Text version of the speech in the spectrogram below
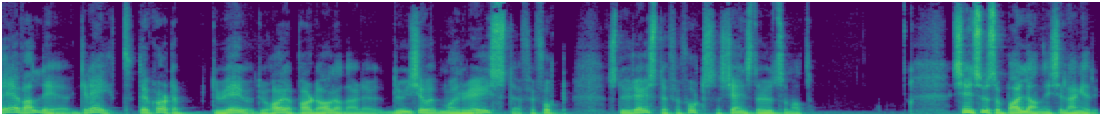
Det er veldig greit. Det er klart at du, er jo, du har jo et par dager der det, du ikke må røyse det for fort. Hvis du røyser det for fort, så kjennes det ut som at kjennes ut som ballene ikke lenger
